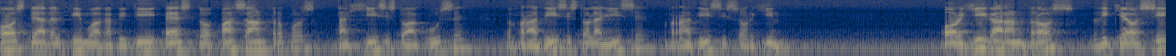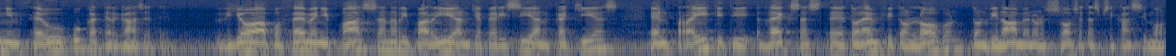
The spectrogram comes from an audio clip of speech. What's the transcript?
ώστε αδελφοί μου αγαπητοί έστω πας άνθρωπος ταχύσεις το ακούσε βραδύσεις το λαλίσε βραδύσεις οργήν. Οργή γαρανδρός δικαιοσύνην Θεού ου κατεργάζεται. Δυο αποθέμενοι πάσαν ρυπαρίαν και περισσίαν κακίας εν πραήτητη δέξαστε των έμφυτων λόγων των δυνάμενων σώσετας ψυχάς ημών.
